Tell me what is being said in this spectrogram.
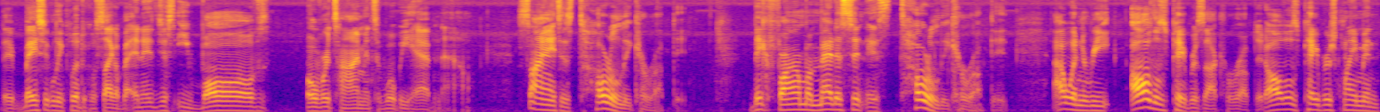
They're basically political psychopaths, and it just evolves over time into what we have now. Science is totally corrupted. Big pharma medicine is totally corrupted. I wouldn't read all those papers are corrupted. All those papers claiming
